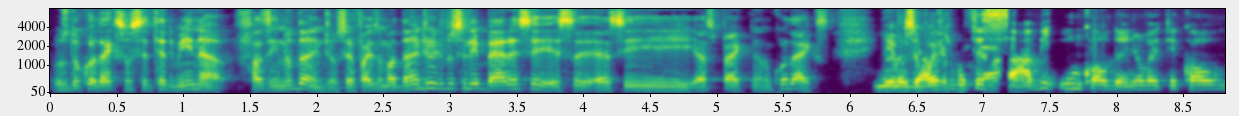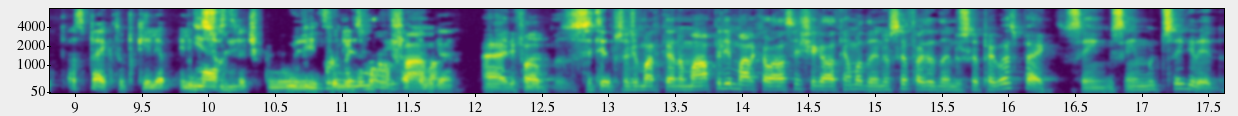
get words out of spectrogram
os do Codex você termina fazendo dungeon. Você faz uma dungeon e você libera esse, esse, esse aspecto no Codex. E, E o você legal é que você aplicar- sabe em qual dungeon vai ter qual aspecto, porque ele, ele Isso, mostra, tipo, no livro mesmo mapa, tá fala. ligado? É, ele fala, você tem a opção de marcar no mapa, ele marca lá, você chega lá, tem uma dungeon, você faz a dungeon, você pega o aspecto, sem, sem muito segredo.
